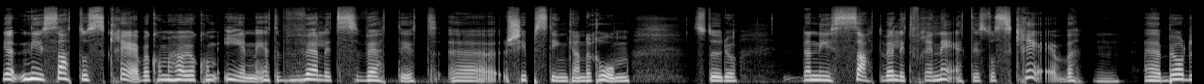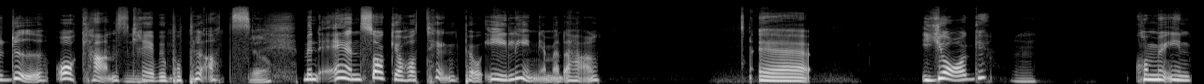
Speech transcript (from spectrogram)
Ja, ni satt och skrev, jag kommer ihåg jag kom in i ett väldigt svettigt eh, chipstinkande rum, studio, där ni satt väldigt frenetiskt och skrev. Mm. Eh, både du och han skrev ju på plats. Ja. Men en sak jag har tänkt på i linje med det här. Eh, jag Mm. kom ju in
